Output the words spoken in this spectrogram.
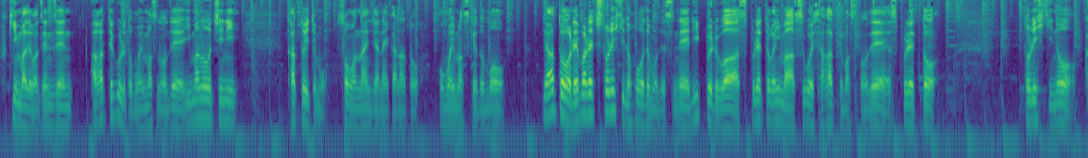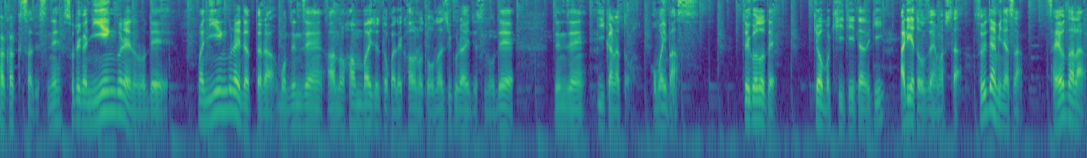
付近までは全然上がってくると思いますので、今のうちに買っといても損はないんじゃないかなと思いますけども、で、あと、レバレッジ取引の方でもですね、リップルはスプレッドが今すごい下がってますので、スプレッド取引の価格差ですね、それが2円ぐらいなので、まあ、2円ぐらいだったらもう全然あの販売所とかで買うのと同じぐらいですので全然いいかなと思います。ということで今日も聴いていただきありがとうございました。それでは皆さんさようなら。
